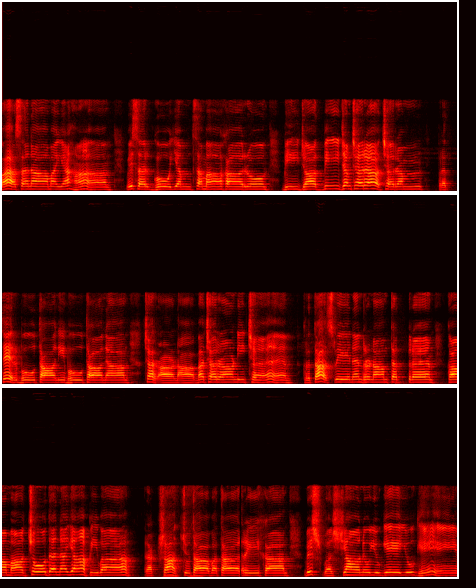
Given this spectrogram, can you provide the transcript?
वासनामयः विसर्गोऽयं समाहारो बीजाद्बीजं चराचरं प्रत्यर्भूतानि भूतानां चराणामचराणि च कृता स्वेन नृणां तत्र कामाचोदनयापि वा रक्षाच्युतावतारेह विश्वस्यानुयुगे युगे।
